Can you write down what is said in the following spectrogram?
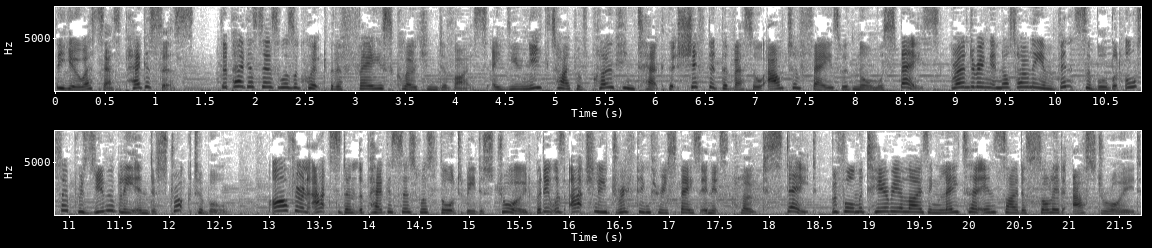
the USS Pegasus. The Pegasus was equipped with a phase cloaking device, a unique type of cloaking tech that shifted the vessel out of phase with normal space, rendering it not only invincible but also presumably indestructible. After an accident, the Pegasus was thought to be destroyed, but it was actually drifting through space in its cloaked state, before materializing later inside a solid asteroid.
